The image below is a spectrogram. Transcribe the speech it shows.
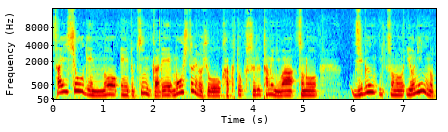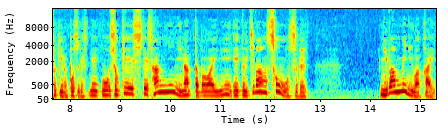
最小限の、えーと、金貨でもう1人の票を獲得するためには、その自分、その4人の時のボスですね、を処刑して3人になった場合に、えーと、一番損をする、2番目に若い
